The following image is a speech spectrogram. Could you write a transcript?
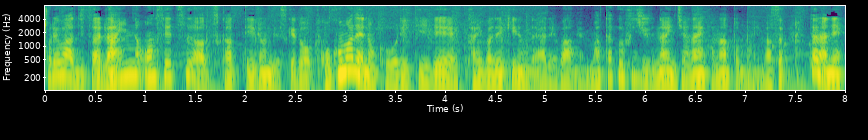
これは実は LINE の音声通話を使っているんですけどここまでのクオリティで会話できるのであれば全く不自由ないんじゃないかなと思います。ただね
